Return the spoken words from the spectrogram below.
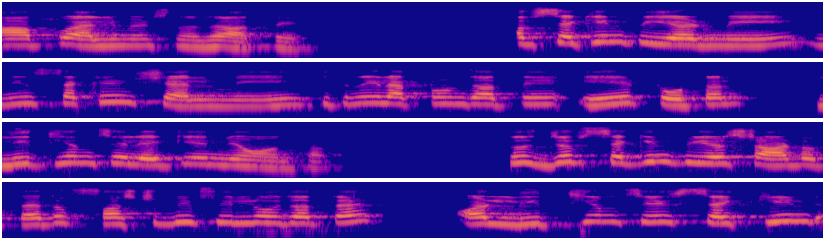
आपको एलिमेंट्स नज़र आते हैं। अब सेकंड पीरियड में मीन सेकंड शेल में कितने इलेक्ट्रॉन जाते हैं? एट टोटल लिथियम से लेके न्योन तक। तो जब सेकंड पीरियड स्टार्ट होता है तो फ़र्स्ट भी फिल हो जाता है और लिथियम से सेकंड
